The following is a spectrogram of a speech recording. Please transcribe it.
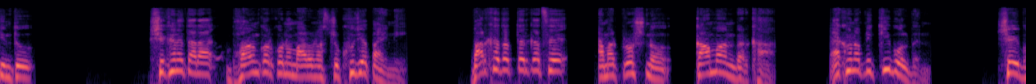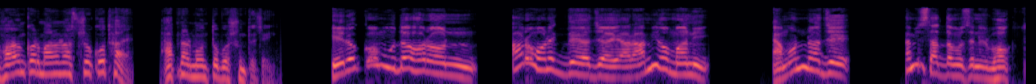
কিন্তু সেখানে তারা ভয়ঙ্কর কোনো মারণাস্ত্র খুঁজে পায়নি। বারখা দত্তের কাছে আমার প্রশ্ন, কামান বারখা, এখন আপনি কি বলবেন? সেই ভয়ঙ্কর মারণাস্ত্র কোথায়? আপনার মন্তব্য শুনতে চাই। এরকম উদাহরণ আরও অনেক দেয়া যায়, আর আমিও মানি। এমন না যে আমি সাদ্দাম হোসেনের ভক্ত।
